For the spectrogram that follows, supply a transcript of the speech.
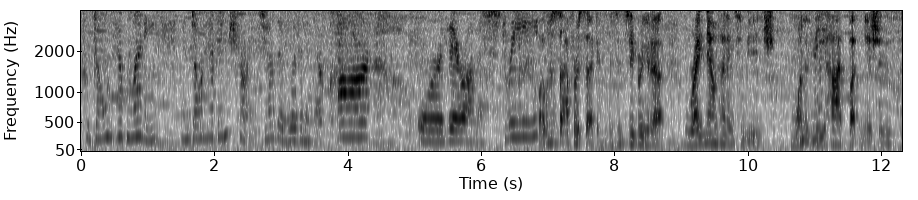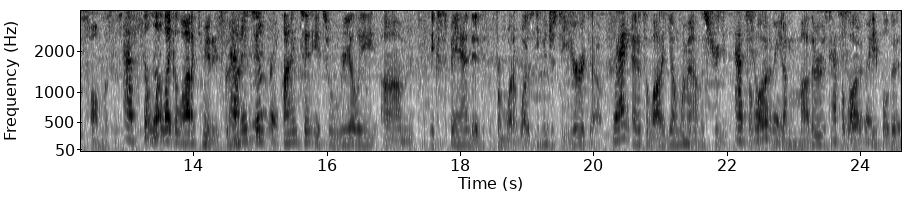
who don't have money and don't have insurance. You know, they're living in their car or they're on the street. Well, let's stop for a second. Since you bring it up, right now in Huntington Beach, one of the hot button issues is homelessness. Mm-hmm. Absolutely. A like a lot of communities, but Absolutely. Huntington, Huntington, it's really um, expanded from what it was even just a year ago. Right. And it's a lot of young women on the street. Absolutely, It's a lot of young mothers. It's a lot of people that,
